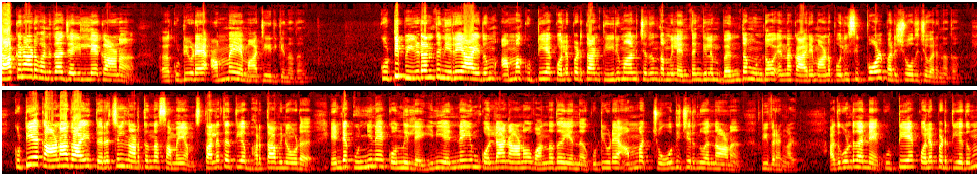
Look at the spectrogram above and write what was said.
കാക്കനാട് വനിതാ ജയിലിലേക്കാണ് കുട്ടിയുടെ അമ്മയെ മാറ്റിയിരിക്കുന്നത്. കുട്ടി പീഡനത്തിനിരയായതും അമ്മ കുട്ടിയെ കൊലപ്പെടുത്താൻ തീരുമാനിച്ചതും തമ്മിൽ എന്തെങ്കിലും ബന്ധമുണ്ടോ എന്ന കാര്യമാണ് പോലീസ് ഇപ്പോൾ പരിശോധിച്ചു വരുന്നത്. കുട്ടിയെ കാണാതായി തിരച്ചിൽ നടത്തുന്ന സമയം സ്ഥലത്തെത്തിയ ഭർത്താവിനോട് എന്റെ കുഞ്ഞിനെ കൊന്നില്ലേ ഇനി എന്നെയും കൊല്ലാനാണോ വന്നത്? എന്ന് കുട്ടിയുടെ അമ്മ ചോദിച്ചിരുന്നു എന്നാണ് വിവരങ്ങൾ. അതുകൊണ്ട് തന്നെ കുട്ടിയെ കൊലപ്പെടുത്തിയതും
